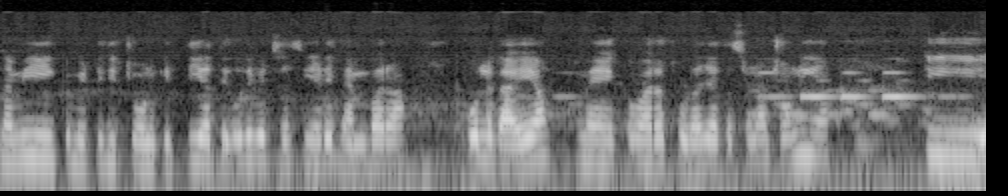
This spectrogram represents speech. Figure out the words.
ਨਵੀਂ ਕਮੇਟੀ ਦੀ ਚੋਣ ਕੀਤੀ ਆ ਤੇ ਉਹਦੇ ਵਿੱਚ ਅਸੀਂ ਜਿਹੜੇ ਮੈਂਬਰ ਆ, ਉਹ ਲਗਾਏ ਆ। ਮੈਂ ਇੱਕ ਵਾਰ ਥੋੜਾ ਜਿਹਾ ਦੱਸਣਾ ਚਾਹੁੰਦੀ ਆ ਕਿ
